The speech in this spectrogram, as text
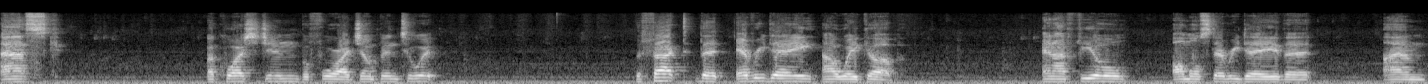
ask a question before I jump into it. The fact that every day I wake up and I feel almost every day that I am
